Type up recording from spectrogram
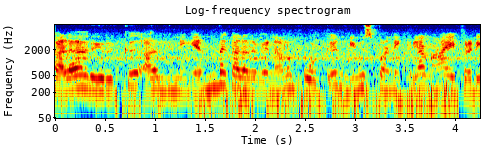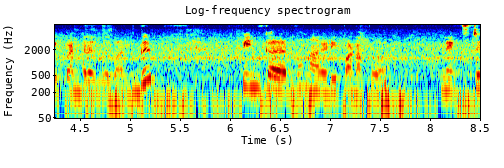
கலர் இருக்குது அதில் நீங்கள் எந்த கலர் வேணாலும் போட்டு யூஸ் பண்ணிக்கலாம். நான் இப்போ ரெடி பண்ணுறது வந்து பிங்க் கலர் தான் நான் ரெடி பண்ண போகிறேன் நெக்ஸ்ட்டு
